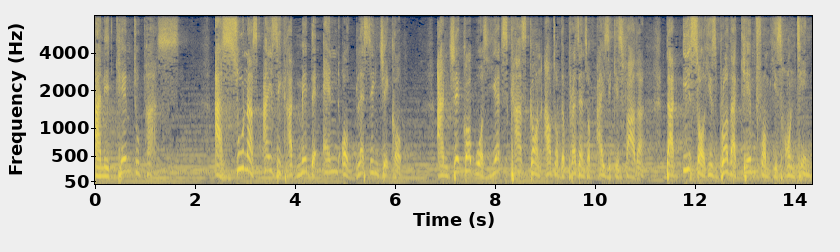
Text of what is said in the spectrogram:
and it came to pass as soon as Isaac had made the end of blessing Jacob and Jacob was yet scarce gone out of the presence of Isaac his father that Esau his brother came from his hunting.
